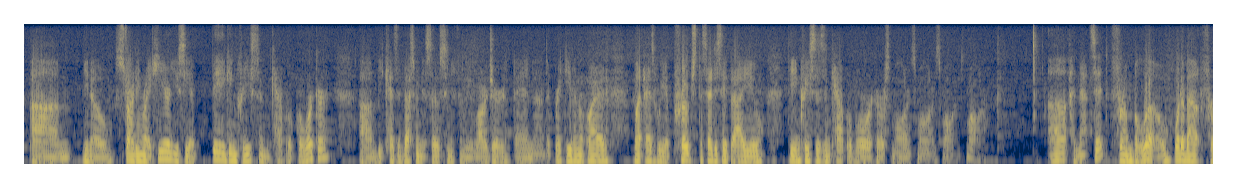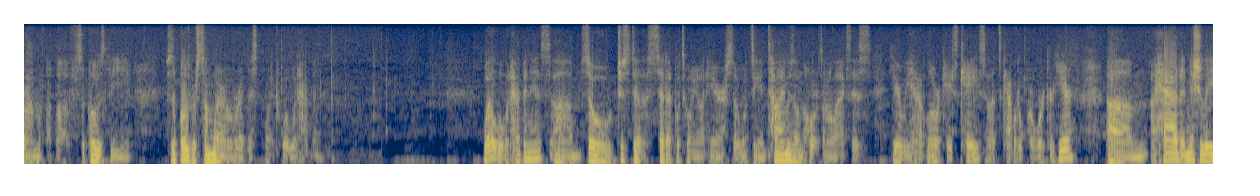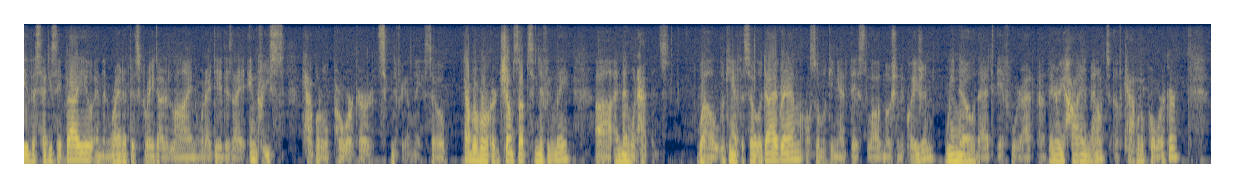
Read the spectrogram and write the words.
Um, you know, starting right here, you see a big increase in capital per worker um, because investment is so significantly larger than uh, the break-even required. But as we approach the steady state value, the increases in capital per worker are smaller and smaller and smaller and smaller. Uh, and that's it from below. What about from above? Suppose the suppose we're somewhere over at this point. What would happen? Well, what would happen is, um, so just to set up what's going on here, so once again, time is on the horizontal axis. Here we have lowercase k, so that's capital per worker here. Um, I had initially the steady state value, and then right at this gray dotted line, what I did is I increase capital per worker significantly. So capital per worker jumps up significantly, uh, and then what happens? Well, looking at the Solow diagram, also looking at this law of motion equation, we know that if we're at a very high amount of capital per worker,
